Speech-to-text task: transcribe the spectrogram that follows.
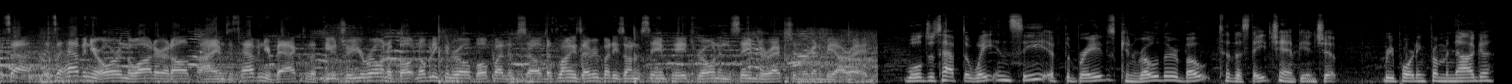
it's a it's a having your oar in the water at all times. It's having your back to the future. You're rowing a boat. Nobody can row a boat by themselves. As long as everybody's on the same page, rowing in the same direction, we're going to be all right. We'll just have to wait and see if the Braves can row their boat to the state championship. Reporting from Menahga,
